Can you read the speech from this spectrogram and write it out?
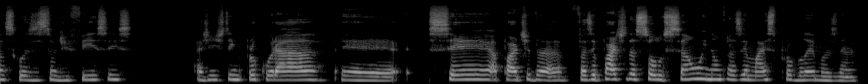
as coisas estão difíceis a gente tem que procurar é, ser a parte da fazer parte da solução e não trazer mais problemas, né?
